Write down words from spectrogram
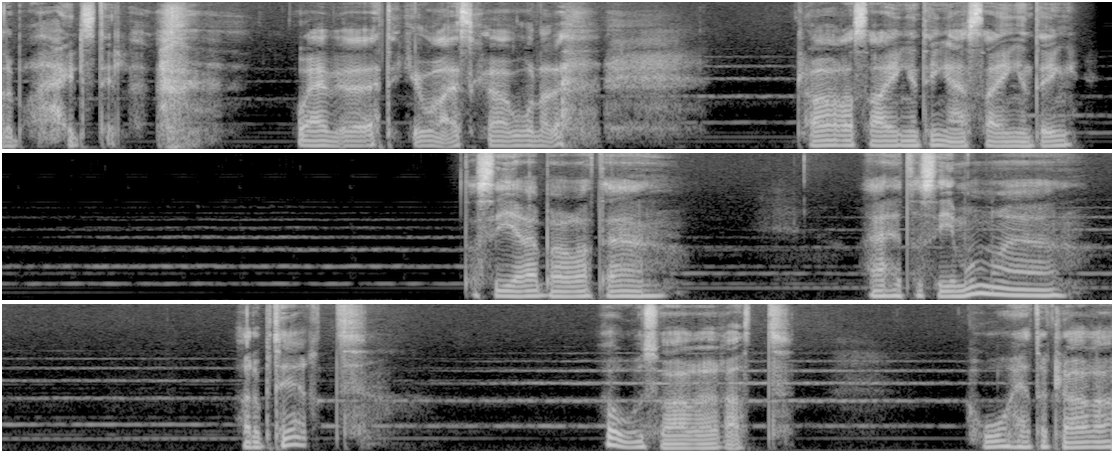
er det bare helt stille. Og jeg vet ikke hva jeg skal hvordan det Klara sa ingenting, jeg sa ingenting. Da sier jeg bare at jeg, jeg heter Simon, og er adoptert. Og hun svarer at hun heter Klara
